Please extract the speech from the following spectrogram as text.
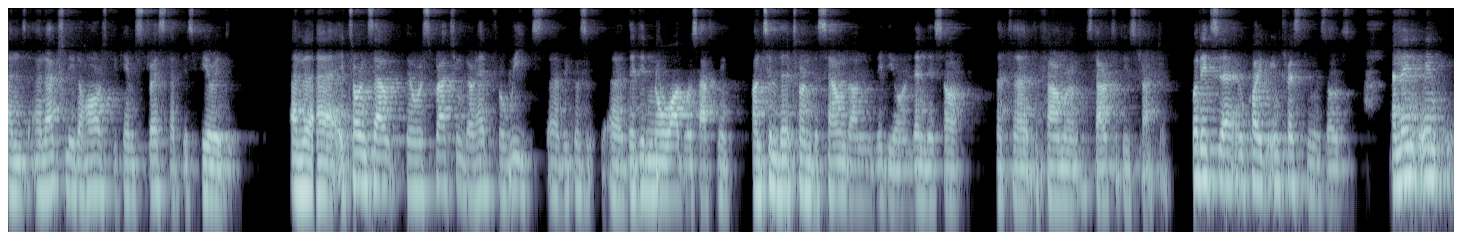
And, and actually, the horse became stressed at this period. And uh, it turns out they were scratching their head for weeks uh, because uh, they didn't know what was happening until they turned the sound on video. And then they saw that uh, the farmer started his tractor. But it's uh, quite interesting results. And then in,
